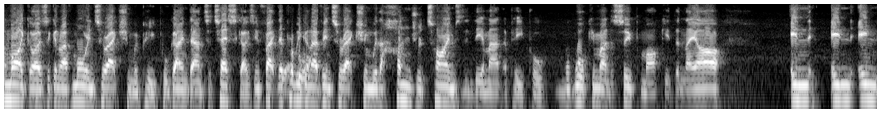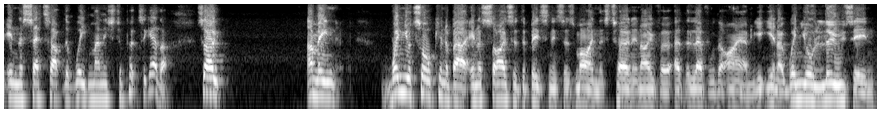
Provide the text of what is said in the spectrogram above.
my guys are going to have more interaction with people going down to Tesco's. In fact, they're yeah, probably going to have interaction with a hundred times the, the, amount of people walking around the supermarket than they are in in in in the setup that we've managed to put together. So, I mean, when you're talking about in a size of the business as mine that's turning over at the level that I am, you, you know, when you're losing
